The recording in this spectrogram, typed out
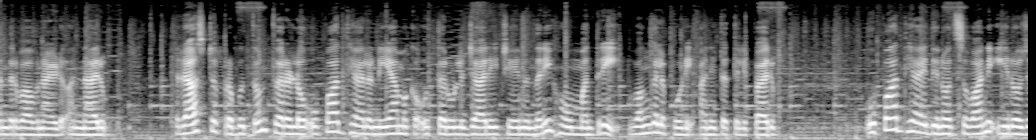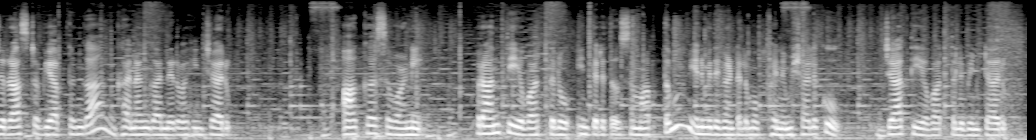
చంద్రబాబు నాయుడు అన్నారు. రాష్ట్ర ప్రభుత్వం త్వరలో ఉపాధ్యాయుల నియామక ఉత్తర్వులు జారీ చేయనుందని హోంమంత్రి వంగలపూడి అనిత తెలిపారు. ఉపాధ్యాయ దినోత్సవాన్ని ఈరోజు రాష్ట్ర వ్యాప్తంగా ఘనంగా నిర్వహించారు. ఆకాశవాణి ప్రాంతీయ వార్తలు ఇంతటితో సమాప్తం. ఎనిమిది గంటల ముప్పై నిమిషాలకు జాతీయ వార్తలు వింటారు.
